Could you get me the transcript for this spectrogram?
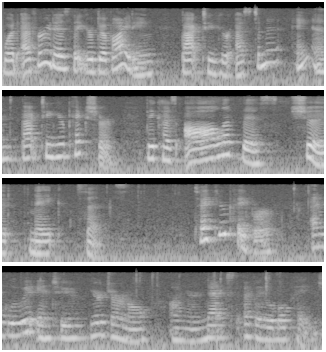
whatever it is that you're dividing back to your estimate and back to your picture because all of this should make sense. Take your paper and glue it into your journal on your next available page.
